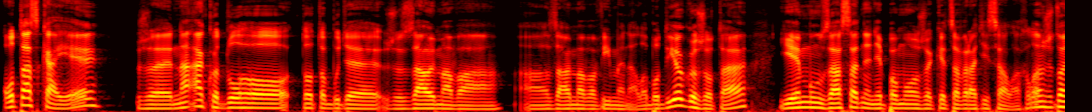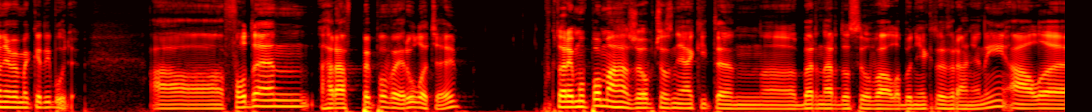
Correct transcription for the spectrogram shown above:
otázka je, že na ako dlho toto bude že zaujímavá, uh, zaujímavá výmena, lebo Diogo Jota jemu zásadne nepomôže, keď sa vráti Salah, lenže to nevieme, kedy bude. A Foden hrá v pepovej rulete, v ktorej mu pomáha, že občas nejaký ten eh, Bernardo Silva alebo niekto je zranený, ale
